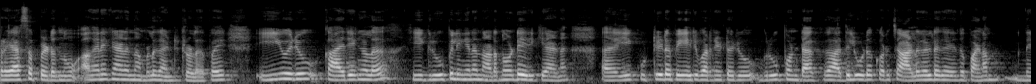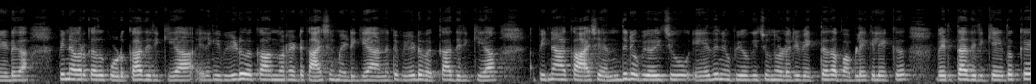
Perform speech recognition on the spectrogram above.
പ്രയാസപ്പെടുന്നു. അങ്ങനെയൊക്കെയാണ് നമ്മൾ കണ്ടിട്ടുള്ളത്. അപ്പോൾ ഈ ഒരു കാര്യങ്ങൾ ഈ ഗ്രൂപ്പിൽ ഇങ്ങനെ നടന്നുകൊണ്ടേ ഇരിക്കുകയാണ് ഈ കുട്ടിയുടെ പേര് പറഞ്ഞിട്ടൊരു ഗ്രൂപ്പ് ഉണ്ടാക്കുക അതിലൂടെ കുറച്ച് ആളുകളുടെ കയ്യിൽ നിന്ന് പണം നേടുക പിന്നെ അവർക്കത് കൊടുക്കാതിരിക്കുക അല്ലെങ്കിൽ വീട് വെക്കാമെന്ന് പറഞ്ഞിട്ട് കാശ് മേടിക്കുക എന്നിട്ട് വീട് വെക്കാതിരിക്കുക പിന്നെ ആ കാശ് എന്തിനുപയോഗിച്ചു ഏതിനുപയോഗിച്ചു എന്നുള്ളൊരു വ്യക്തത പബ്ലിക്കിലേക്ക് വരുത്താതിരിക്കുക ഇതൊക്കെ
